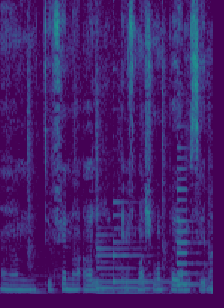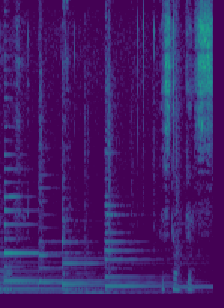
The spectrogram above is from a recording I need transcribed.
Um, du finner all informasjon på hjemmesiden vår. Vi snakkes.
